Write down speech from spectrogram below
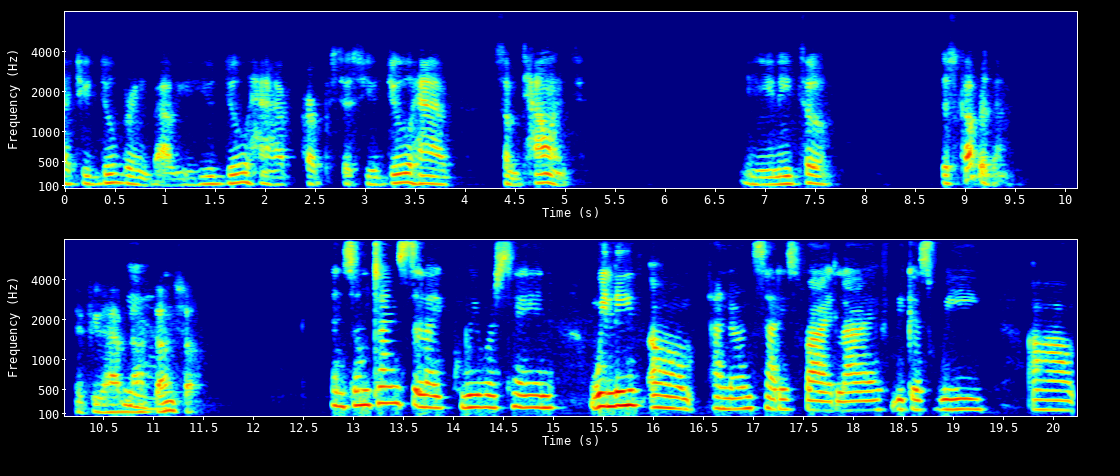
that you do bring value, you do have purposes, you do have some talent. You need to discover them if you have yeah. not done so. And sometimes, like we were saying, we live um, an unsatisfied life because we uh,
